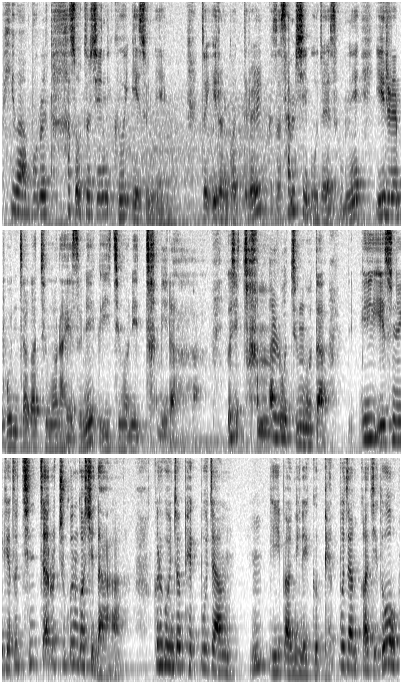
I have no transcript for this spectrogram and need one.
피와 물을 다 쏟으신 그 예수님 또 이런 것들을 그래서 35절에서 보면 이를 본 자가 증언하였으니 그이 증언이 참이라. 이것이 참말로 증오다. 이 예수님께서 진짜로 죽은 것이다. 그리고 이제 백부장 음? 이방인의 그 백부장까지도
